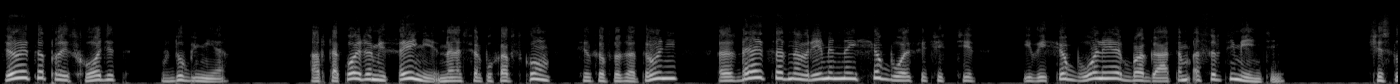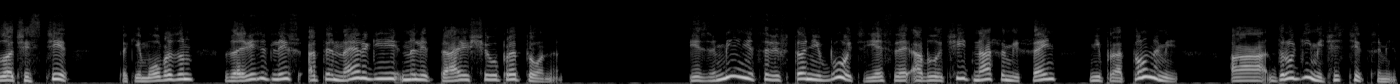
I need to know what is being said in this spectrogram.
Все это происходит в Дубне. А в такой же мишени на Серпуховском синхрофазотроне рождается одновременно еще больше частиц, и в еще более богатом ассортименте. Число частиц, таким образом, зависит лишь от энергии налетающего протона. Изменится ли что-нибудь, если облучить нашу мишень не протонами, а другими частицами?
